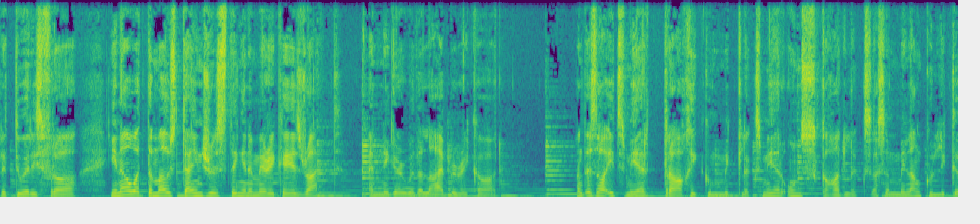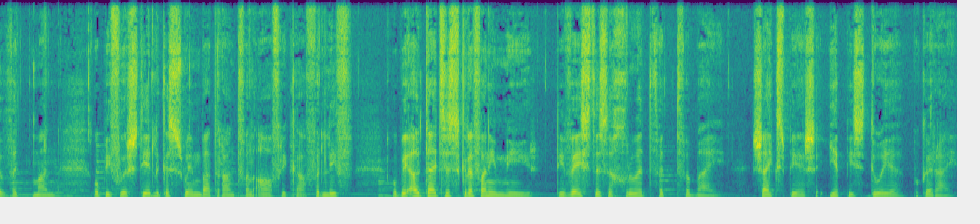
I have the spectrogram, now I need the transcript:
retories vra: "You know what the most dangerous thing in America is, right? A nigger with a library card." Want is daar iets meer tragikomiekliks, meer onskadeliks as 'n melankolieke wit man op die voorstedelike swembadrand van Afrika, verlief op die ou tyd se skrif aan die muur, die weste se groot wit verby? Shakespeare se epies dooie boekery.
